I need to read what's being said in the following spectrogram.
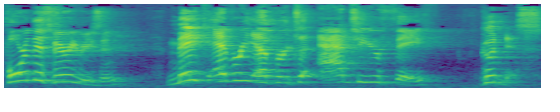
For this very reason, make every effort to add to your faith goodness,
